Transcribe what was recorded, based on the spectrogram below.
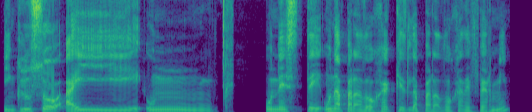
incluso hay un, un, este, una paradoja que es la paradoja de Fermi.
